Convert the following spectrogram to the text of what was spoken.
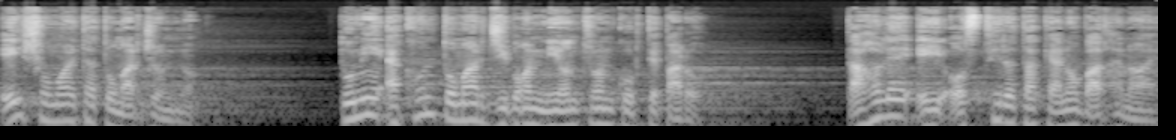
এই সময়টা তোমার জন্য। তুমি এখন তোমার জীবন নিয়ন্ত্রণ করতে পারো। তাহলে এই অস্থিরতা কেন বাধা নয়?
